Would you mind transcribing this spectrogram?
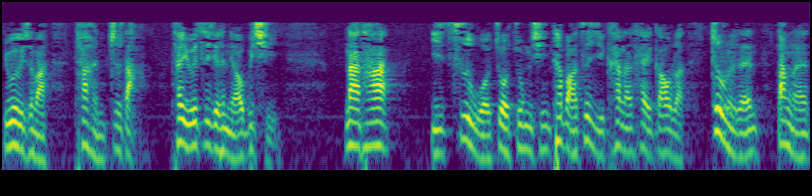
因为什么？他很自大，他以为自己很了不起。那他以自我做中心，他把自己看得太高了。这种人当然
